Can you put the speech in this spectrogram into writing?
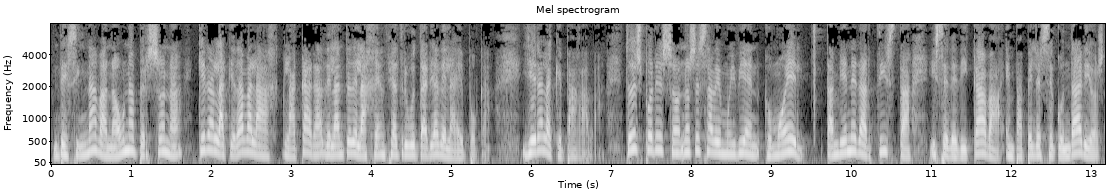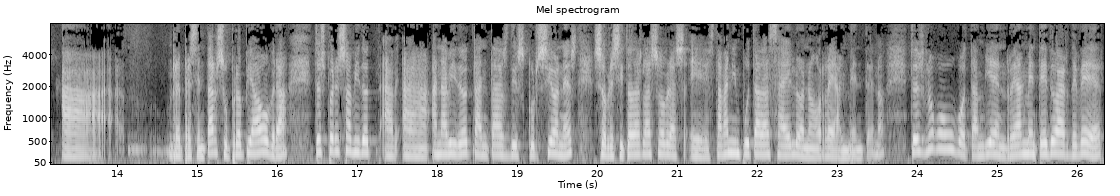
designaban a una persona que era la que daba la, la cara delante de la agencia tributaria de la época y era la que pagaba. Entonces, por eso no se sabe muy bien cómo él también era artista y se dedicaba en papeles secundarios a representar su propia obra. Entonces, por eso ha habido, ha, ha, han habido tantas discusiones sobre si todas las obras eh, estaban imputadas a él o no realmente. ¿no? Entonces, luego hubo también realmente Eduard de Ver,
